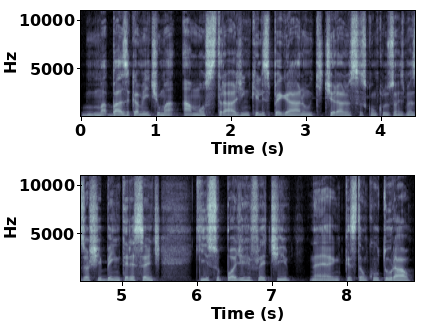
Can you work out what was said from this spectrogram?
uma, basicamente uma amostragem que eles pegaram e que tiraram essas conclusões, mas eu achei bem interessante que isso pode refletir né, em questão cultural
